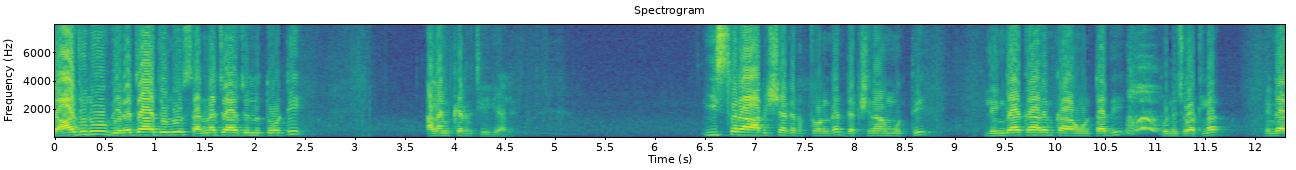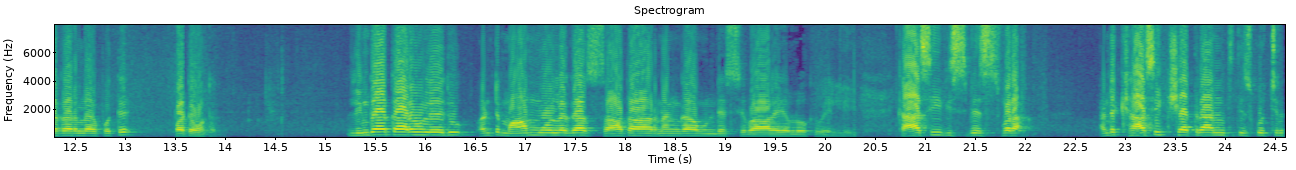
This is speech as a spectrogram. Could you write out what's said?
జాజులు విరజాజులు సన్నజాజులతోటి అలంకరణ చేయాలి. ఈశ్వర అభిషేకతత్వంగా దక్షిణామూర్తి లింగాకారం కా ఉంటుంది కొన్ని చోట్ల లింగాకారం లేకపోతే పటం ఉంటుంది. లింగాకారం లేదు అంటే మామూలుగా సాధారణంగా ఉండే శివాలయంలోకి వెళ్ళి కాశీ విశ్వేశ్వర అంటే కాశీ క్షేత్రాన్ని నుంచి తీసుకొచ్చిన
